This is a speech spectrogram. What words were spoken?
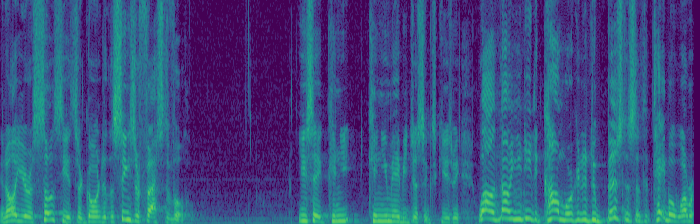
and all your associates are going to the Caesar Festival. You say, can you, can you maybe just excuse me? Well, no, you need to come. We're going to do business at the table while we're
